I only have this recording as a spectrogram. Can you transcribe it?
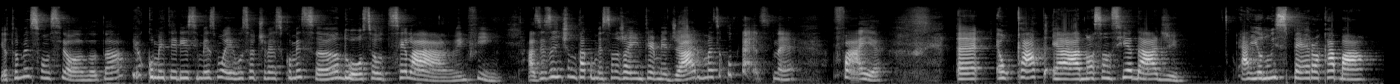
eu também sou ansiosa, tá? Eu cometeria esse mesmo erro se eu estivesse começando, ou se eu, sei lá, enfim. Às vezes a gente não tá começando, já é intermediário, mas acontece, né? Faia. É, é, o cat, é a nossa ansiedade. Aí eu não espero acabar.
